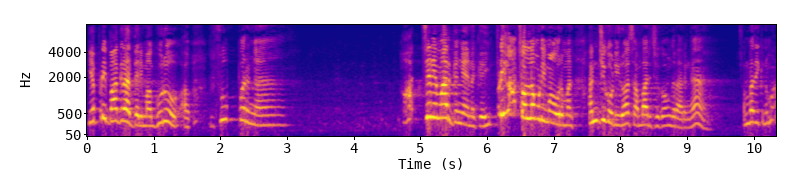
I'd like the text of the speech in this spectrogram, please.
எப்படி பாக்குறாரு தெரியுமா? குரு சூப்பருங்க. ஆச்சரியமா இருக்குங்க எனக்கு. இப்படிலாம் சொல்ல முடியுமா ஒரு மண் அஞ்சு கோடி ரூபா சம்பாதிச்சுக்கோங்கிறாருங்க சம்பாதிக்கணுமா?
